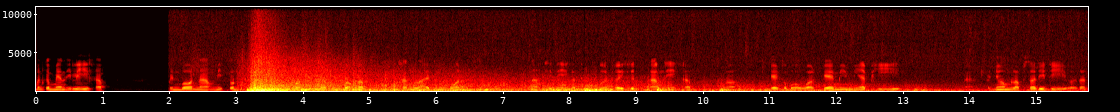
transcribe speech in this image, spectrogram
มันก็แม่นอีหลีครับ เป็นบ่อน้ำมีต้นข้อเสียเป็นความลับ ทั้งหลายทั้งมวลณที่นี่ก็ถูกเปิดเผยขึ้นตามนี้ครับเนาะแกก็บอกว่าแกมีเมียผีนะก็ยอมรับซะดีๆว่าซั่น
